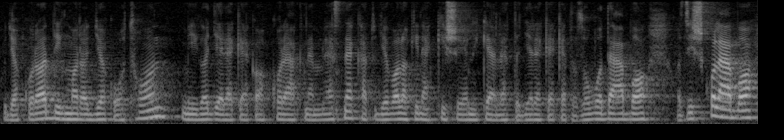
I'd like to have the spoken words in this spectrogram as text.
hogy akkor addig maradjak otthon, míg a gyerekek akkorák nem lesznek. Hát ugye valakinek kísérni kellett a gyerekeket az óvodába, az iskolába,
